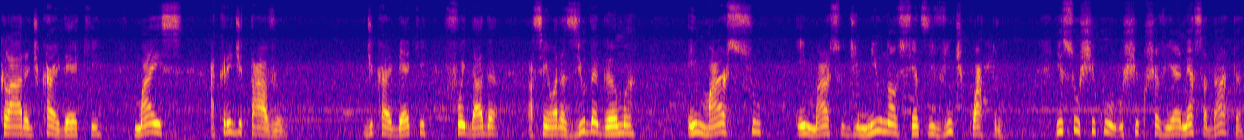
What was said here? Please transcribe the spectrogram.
clara de Kardec, mais acreditável de Kardec foi dada à senhora Zilda Gama em março em março de 1924. Isso o Chico, o Chico Xavier, nessa data,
